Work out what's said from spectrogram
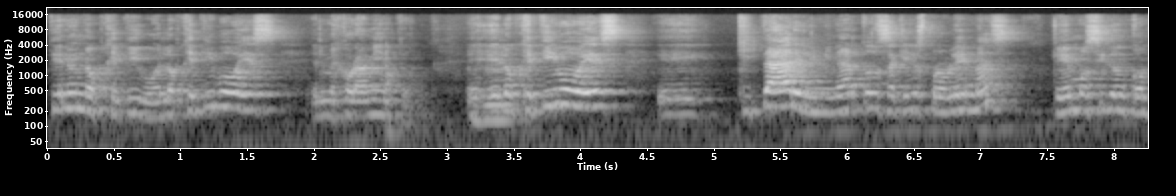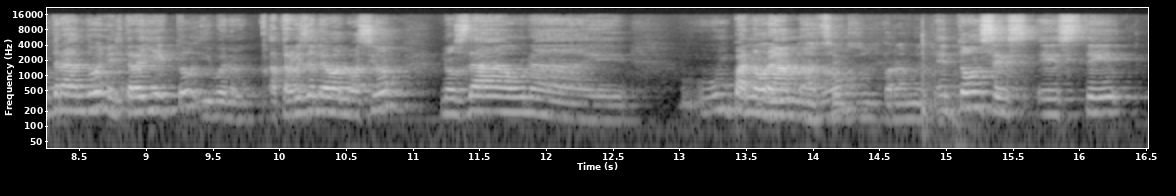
tiene un objetivo. El objetivo es el mejoramiento. El objetivo es eh, quitar, eliminar todos aquellos problemas que hemos ido encontrando en el trayecto y bueno, a través de la evaluación nos da una... Eh, un panorama, ¿no? Entonces, este,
